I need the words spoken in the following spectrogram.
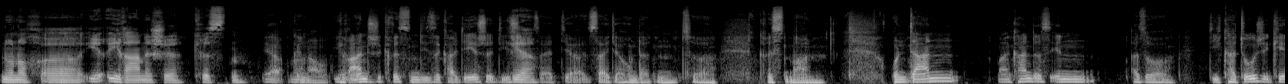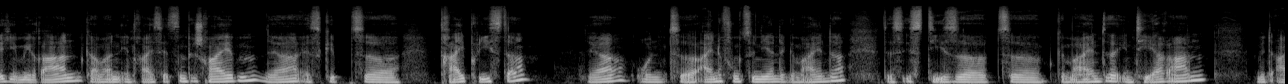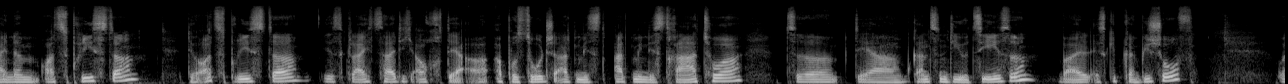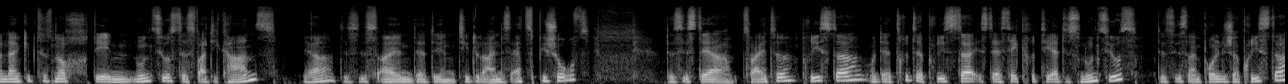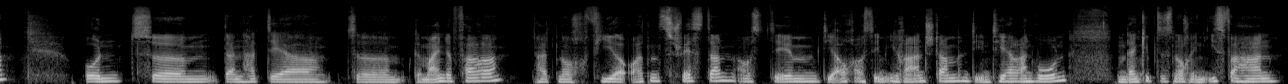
nur noch äh, iranische Christen. Ja, ne? genau. Iranische Christen, diese chaldäische, die schon seit, ja, seit Jahrhunderten äh, Christen waren. Und dann, man kann das in, also die katholische Kirche im Iran kann man in drei Sätzen beschreiben. Ja, es gibt äh, drei Priester, ja, und äh, eine funktionierende Gemeinde. Das ist diese äh, Gemeinde in Teheran mit einem Ortspriester. Der Ortspriester ist gleichzeitig auch der apostolische Administrator der ganzen Diözese, weil es gibt keinen Bischof. Und dann gibt es noch den Nuntius des Vatikans. Ja, das ist ein, der den Titel eines Erzbischofs. Das ist der zweite Priester und der dritte Priester ist der Sekretär des Nuntius. Das ist ein polnischer Priester. Und ähm, dann hat der äh, Gemeindepfarrer hat noch vier Ordensschwestern aus dem, die auch aus dem Iran stammen, die in Teheran wohnen. Und dann gibt es noch in Isfahan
